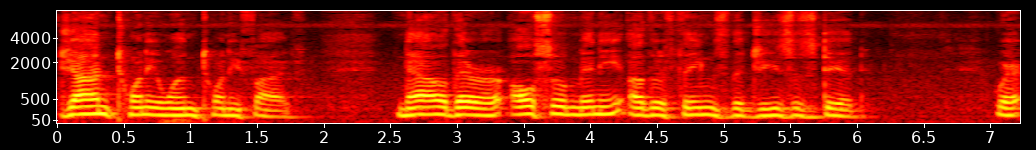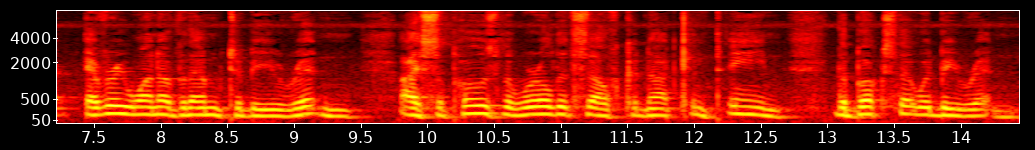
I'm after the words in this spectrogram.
John 21:25 Now there are also many other things that Jesus did were every one of them to be written I suppose the world itself could not contain the books that would be written.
